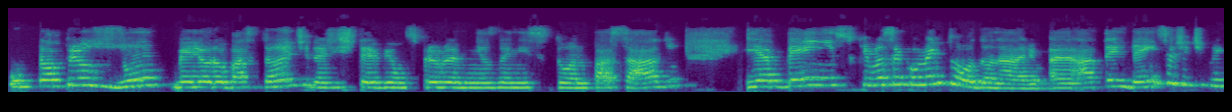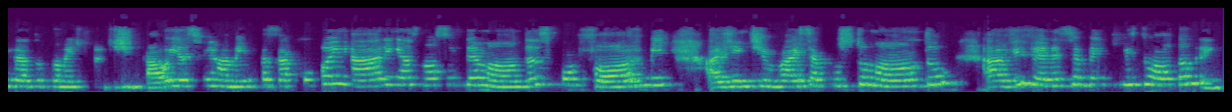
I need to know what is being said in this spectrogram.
O próprio Zoom melhorou bastante, né? A gente teve uns probleminhas no início do ano passado. E é bem isso que você comentou, Donário. É, a tendência é a gente migrar totalmente para o digital e as ferramentas acompanharem as nossas demandas conforme a gente vai se acostumando a viver nesse ambiente virtual também.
